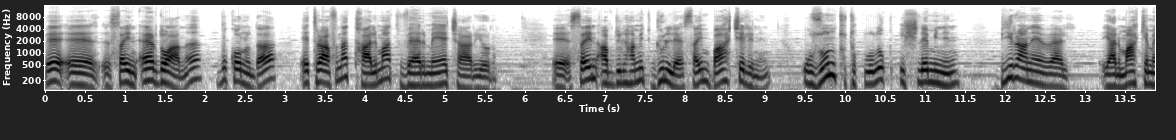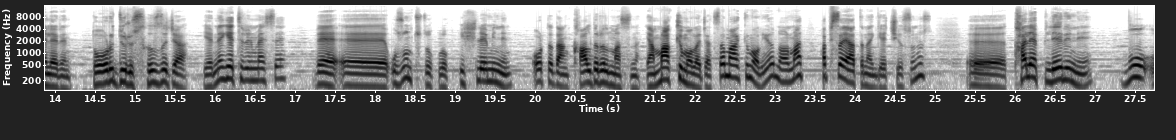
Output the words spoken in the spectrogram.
ve e, Sayın Erdoğan'ı bu konuda etrafına talimat vermeye çağırıyorum. E, Sayın Abdülhamit Gül'le Sayın Bahçeli'nin uzun tutukluluk işleminin bir an evvel yani mahkemelerin doğru dürüst hızlıca yerine getirilmesi ve e, uzun tutukluk işleminin ortadan kaldırılmasını yani mahkum olacaksa mahkum oluyor normal hapis hayatına geçiyorsunuz E, taleplerini bu e,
